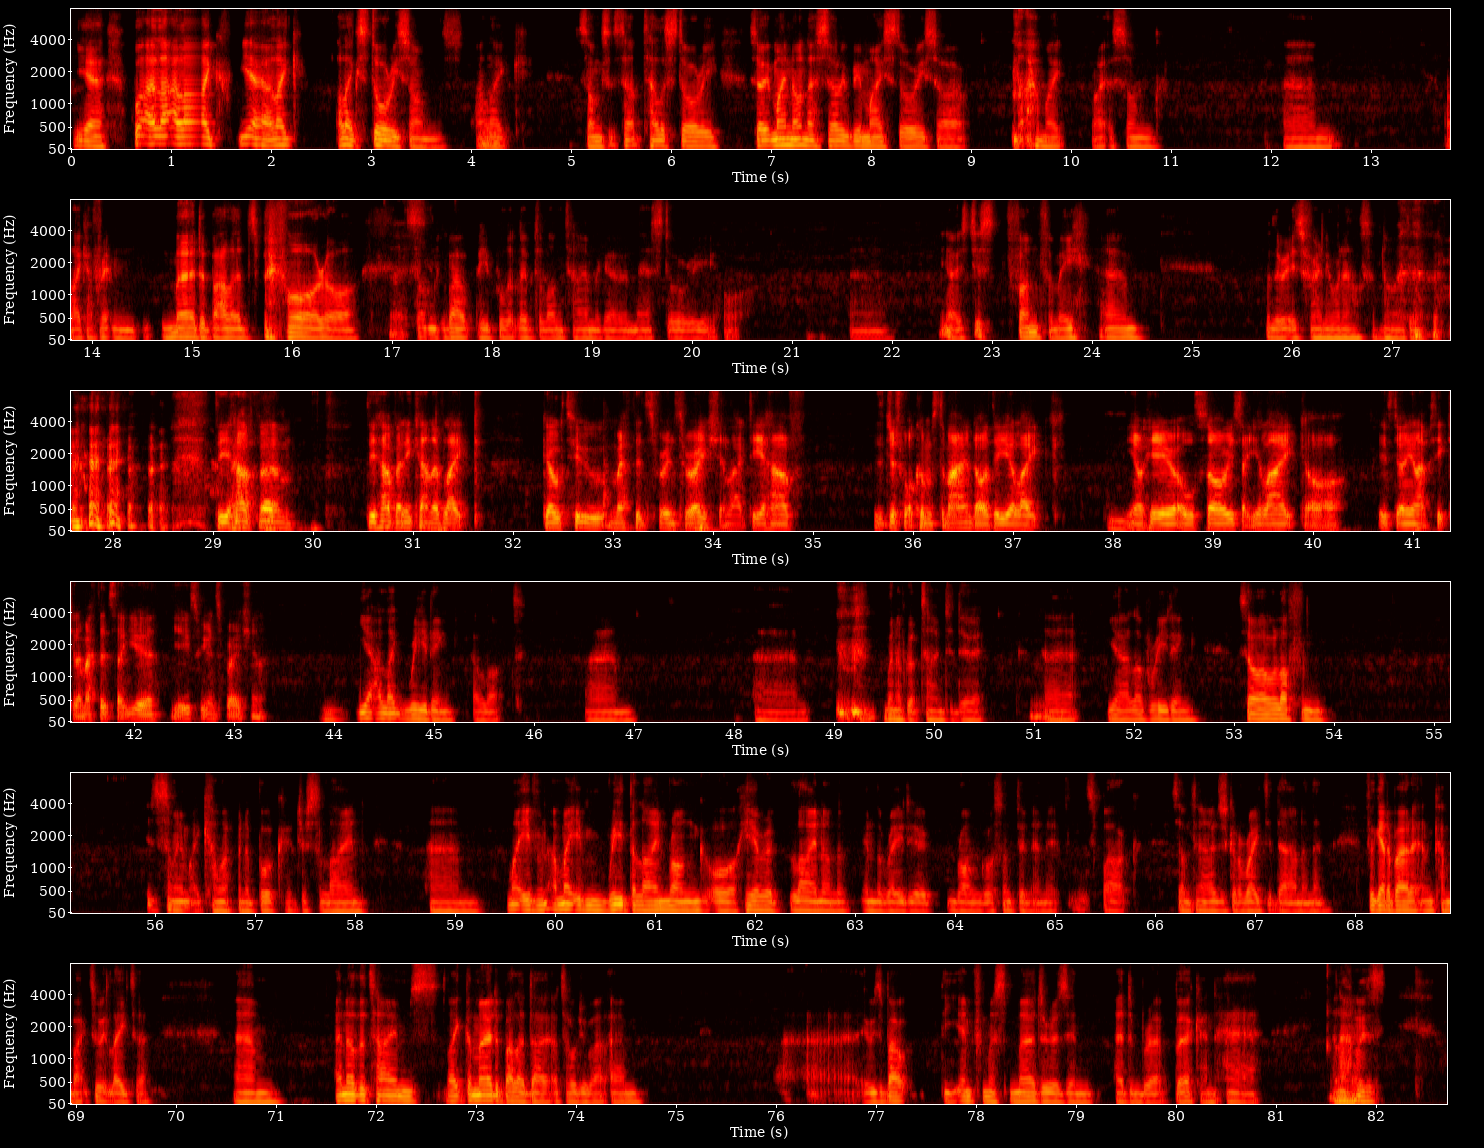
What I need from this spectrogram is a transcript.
Yeah, well, I, li- I like yeah, I like I like story songs. I Mhm. like songs that tell- tell a story. So it might not necessarily be my story. So I might write a song. Um, like I've written murder ballads before, or Nice. songs about people that lived a long time ago and their story, or uh, you know, it's just fun for me. Um, whether it is for anyone else, I've no idea. do you have um, do you have any kind of like go-to methods for inspiration? Like, do you have is it just what comes to mind, or do you like you know hear old stories that you like, or is there any like particular methods that you use for your inspiration? Mm. Yeah, I like reading a lot. Um, um, when I've got time to do it. Uh, yeah, I love reading. So I will often, it's something that might come up in a book, just a line. Um, might even I might even read the line wrong or hear a line on the in the radio wrong or something, and it will spark something. I just got to write it down and then forget about it and come back to it later. Um, and other times, like the murder ballad I, I told you about, um, uh, it was about the infamous murderers in Edinburgh, Burke and Hare. And I was,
